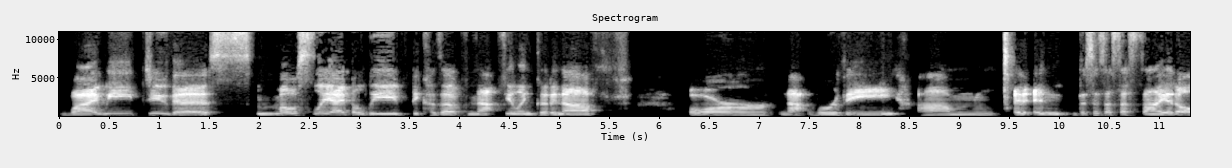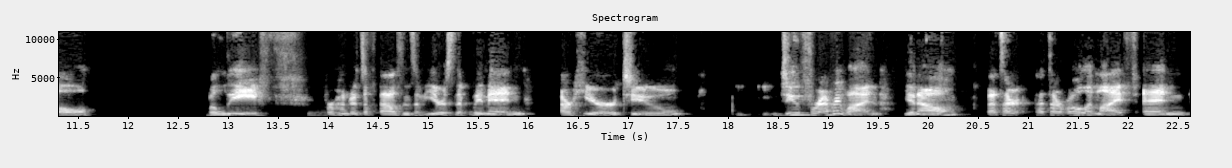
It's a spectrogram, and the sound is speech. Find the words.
why we do this mostly i believe because of not feeling good enough or not worthy um, and, and this is a societal belief for hundreds of thousands of years that women are here to do for everyone you know? That's our that's our role in life. And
